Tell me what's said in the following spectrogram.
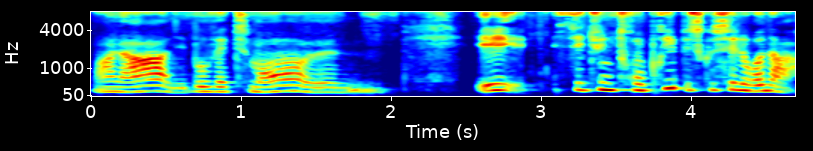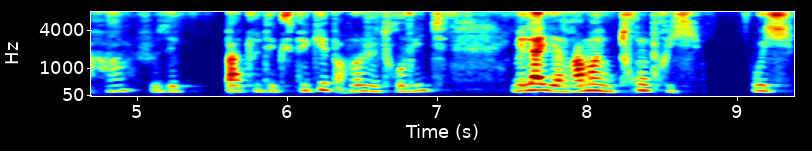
Voilà, des beaux vêtements. Euh, et c'est une tromperie puisque c'est le renard. Hein. Je vous ai pas tout expliquer, parfois je vais trop vite. Mais là, il y a vraiment une tromperie. Oui.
